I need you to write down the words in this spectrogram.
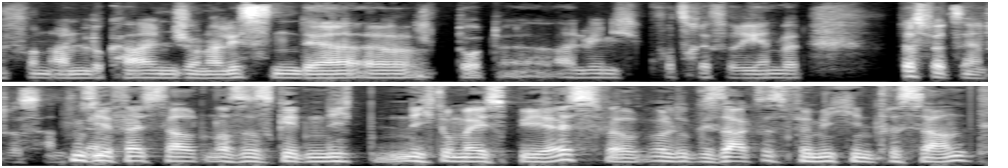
von einem lokalen Journalisten, der äh, dort äh, ein wenig kurz referieren wird. Das wird sehr interessant. Ich muss hier festhalten, dass es geht nicht, nicht um SBS, weil, weil du gesagt hast, für mich interessant.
